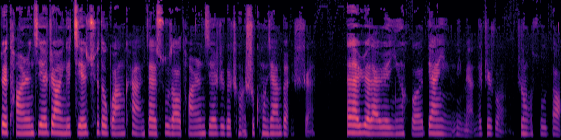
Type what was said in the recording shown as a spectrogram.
对唐人街这样一个街区的观看，在塑造唐人街这个城市空间本身，它在越来越迎合电影里面的这种这种塑造，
